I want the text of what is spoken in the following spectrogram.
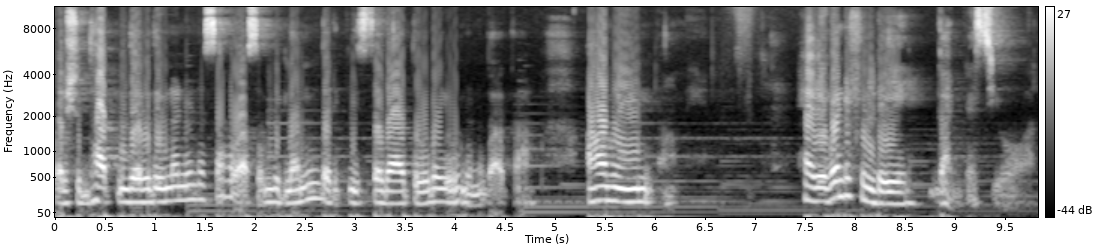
పరిశుద్ధాత్మ దేవదేవుని నిన్న సహవాసం వీళ్ళందరికీ సదా తోడై ఉండును గాక amen. Have a wonderful day God bless you all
